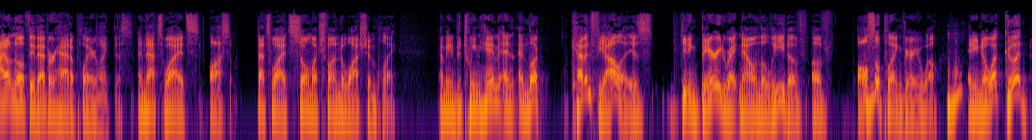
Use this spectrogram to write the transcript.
I don't know if they've ever had a player like this, and that's why it's awesome. That's why it's so much fun to watch him play. I mean, between him and and look, Kevin Fiala is getting buried right now in the lead of of also playing very well. And you know what? Good.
